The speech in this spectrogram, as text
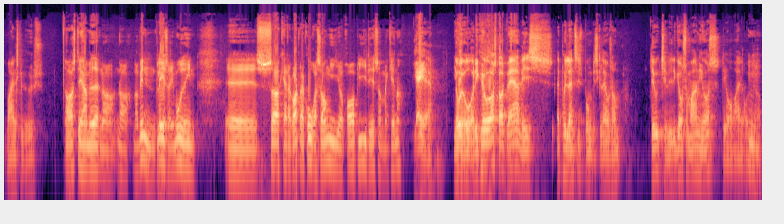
Vejle skal løse. Og også det her med, at når, når, når vinden blæser imod en, øh, så kan der godt være god ræson i at prøve at blive det, som man kender. Ja, ja. Jo, jo, og det kan jo også godt være, hvis at på et eller andet tidspunkt det skal laves om. Det er jo ikke til at vide. Det gjorde så mange i os, det var Vejle rykket mm. op.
